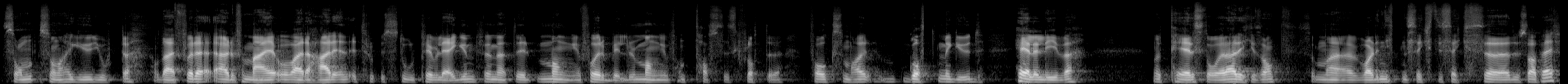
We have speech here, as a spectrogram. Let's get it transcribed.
Sånn, sånn, har Gud gjort det. Og Derfor er det for meg å være her et stort privilegium. For jeg møter mange forbilder, mange fantastisk flotte folk som har gått med Gud hele livet. Når Per står her, ikke sant? Som, eh, var det 1966 eh, du sa, Per?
